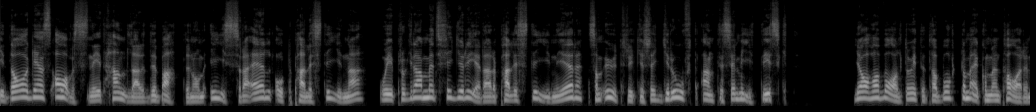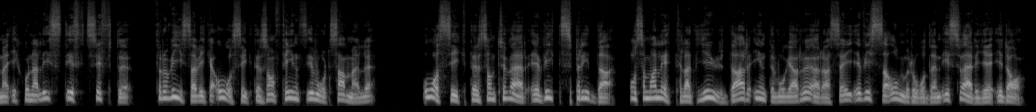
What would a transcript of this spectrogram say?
I dagens avsnitt handlar debatten om Israel och Palestina och i programmet figurerar palestinier som uttrycker sig grovt antisemitiskt. Jag har valt att inte ta bort de här kommentarerna i journalistiskt syfte för att visa vilka åsikter som finns i vårt samhälle. Åsikter som tyvärr är vitt spridda och som har lett till att judar inte vågar röra sig i vissa områden i Sverige idag.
